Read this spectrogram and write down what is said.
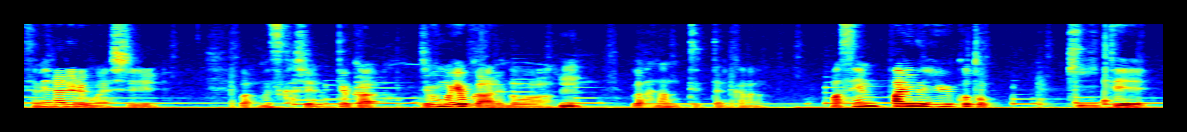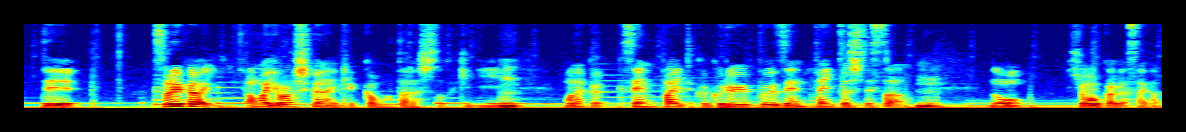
責められるもやし難しいな。っていうか自分もよくあるのは、うん。うわなんて言ったらいいかな、まあ、先輩の言うこと聞いてでそれがあんまよろしくない結果をもたらした時に、うん。もうなんか先輩とかグループ全体としてさうん。の評価が下が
